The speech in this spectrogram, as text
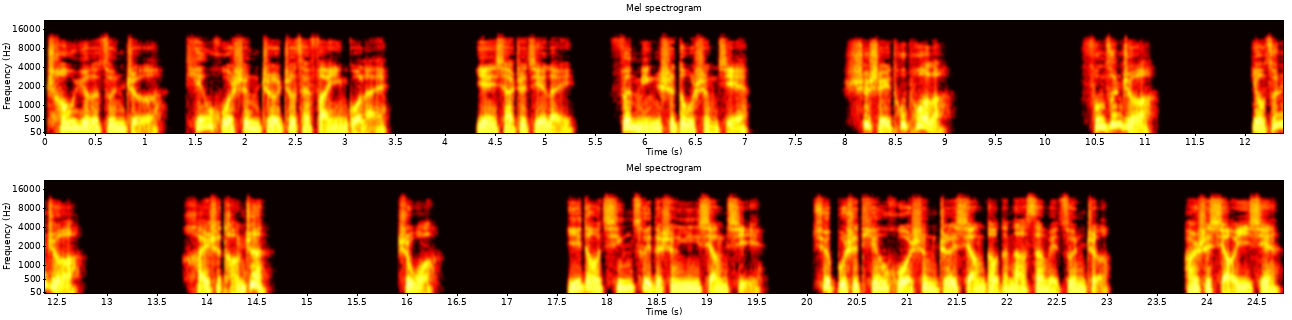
超越了尊者。天火圣者这才反应过来，眼下这劫雷分明是斗圣劫，是谁突破了？风尊者、药尊者，还是唐震？是我。一道清脆的声音响起，却不是天火圣者想到的那三位尊者，而是小医仙。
